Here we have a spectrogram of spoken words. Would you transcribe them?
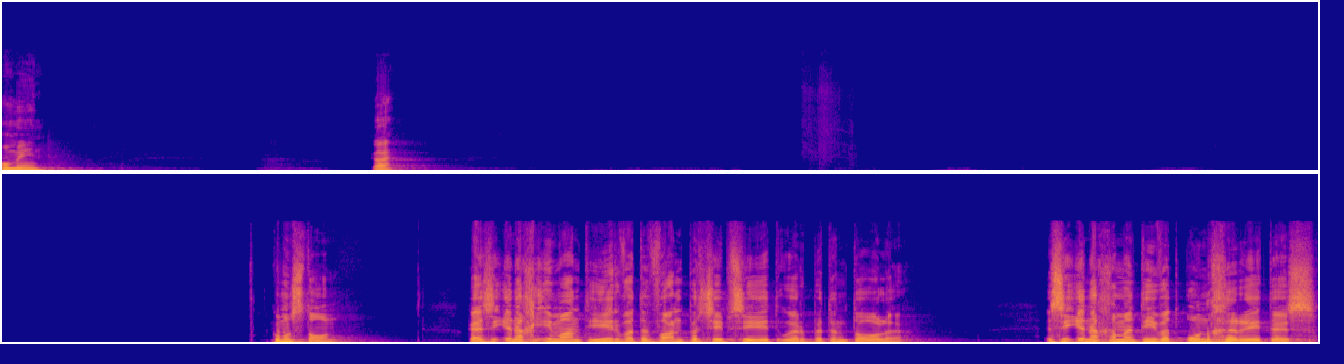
Amen. Gaan. Kom ons staan. Okay, is enige iemand hier wat 'n wanpersepsie het oor bid in tale? Is die enige iemand hier wat ongered is?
